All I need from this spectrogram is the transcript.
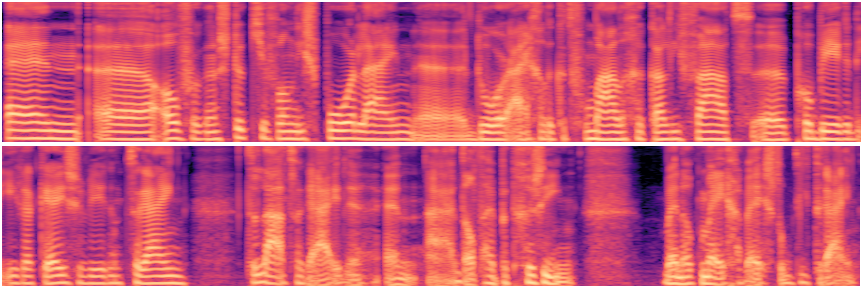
En uh, over een stukje van die spoorlijn, uh, door eigenlijk het voormalige kalifaat, uh, proberen de Irakezen weer een trein te laten rijden. En nou, dat heb ik gezien. Ben ook meegeweest op die trein.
